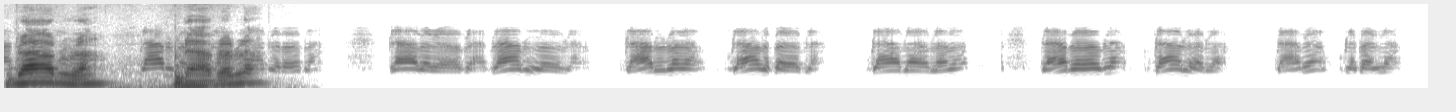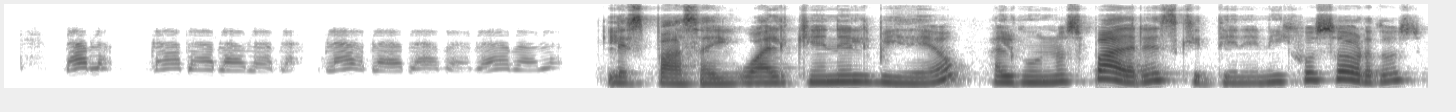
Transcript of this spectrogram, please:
bla, bla, bla, bla, bla. ¿Les pasa igual que en el video? Algunos padres que tienen hijos sordos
